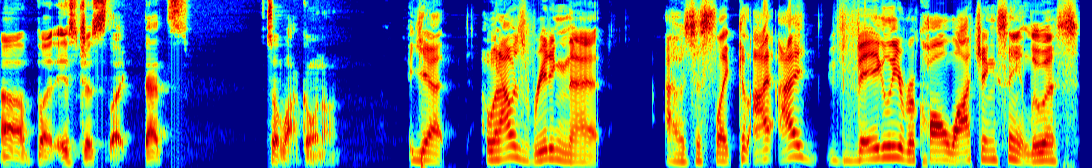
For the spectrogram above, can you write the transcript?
Uh, but it's just like that's it's a lot going on. Yeah, when I was reading that, I was just like, cause I I vaguely recall watching St. Louis.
